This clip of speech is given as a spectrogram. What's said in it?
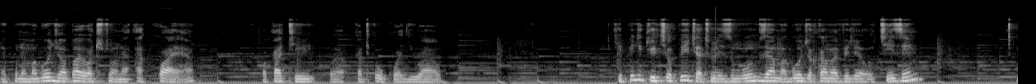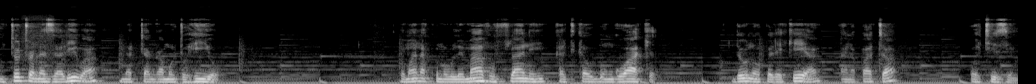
na kuna magonjwa ambayo watoto wana acquire wakati wa, katika ukuaji wao. Kipindi kilichopita tulizungumza magonjwa kama vile autism. Mtoto anazaliwa na changamoto hiyo, kwa maana kuna ulemavu fulani katika ubongo wake ndio unaopelekea anapata autism.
